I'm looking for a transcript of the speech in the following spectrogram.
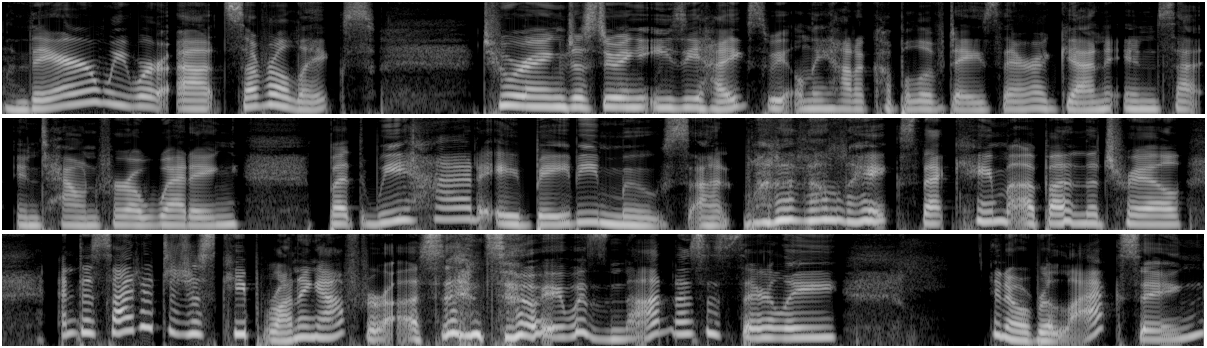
There we were at several lakes touring, just doing easy hikes. We only had a couple of days there, again in in town for a wedding, but we had a baby moose on one of the lakes that came up on the trail and decided to just keep running after us. And so it was not necessarily, you know, relaxing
